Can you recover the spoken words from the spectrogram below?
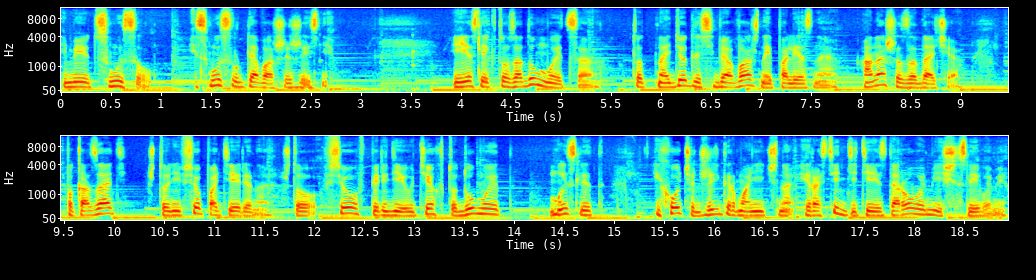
имеют смысл и смысл для вашей жизни. И если кто задумывается, тот найдет для себя важное и полезное. А наша задача – показать что не все потеряно, что все впереди у тех, кто думает, мыслит и хочет жить гармонично и растить детей здоровыми и счастливыми.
